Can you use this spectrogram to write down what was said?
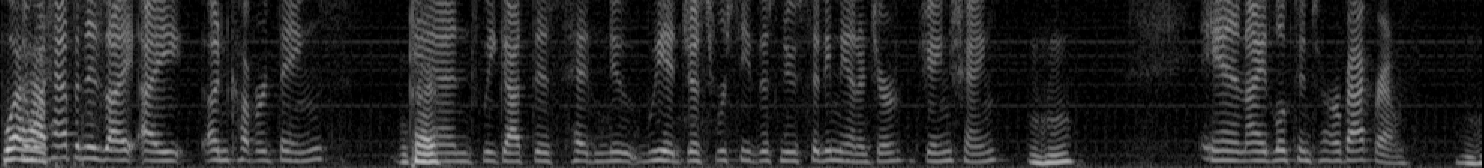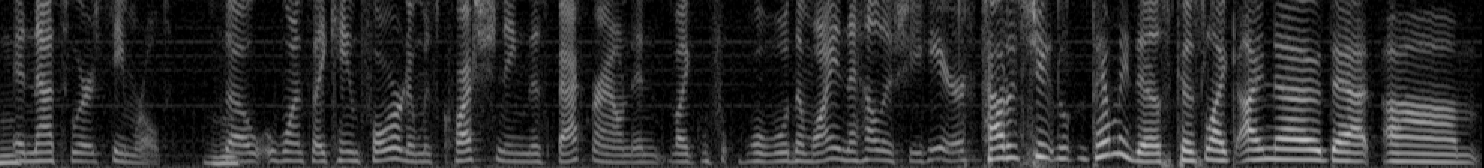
what so what happened? happened is I, I uncovered things, Okay. and we got this head new. We had just received this new city manager, Jane Shang, Mm-hmm. and I looked into her background, and that's where it steamrolled. So once I came forward and was questioning this background, and like, well, well, then why in the hell is she here? How did she tell me this? Because like I know that um,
